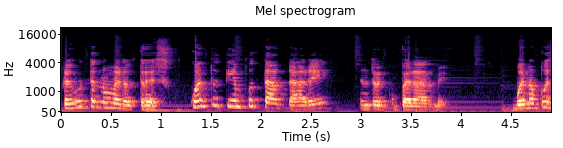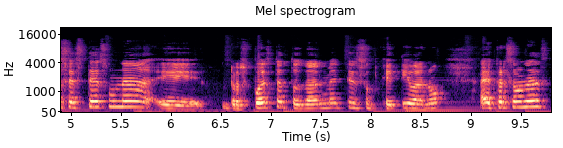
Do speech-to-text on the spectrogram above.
Pregunta número 3. ¿Cuánto tiempo tardaré en recuperarme? Bueno, pues esta es una eh, respuesta totalmente subjetiva, ¿no? Hay personas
